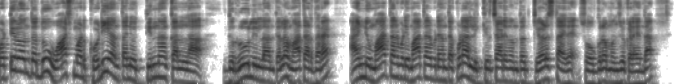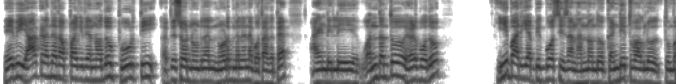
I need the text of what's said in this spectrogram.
ಕೊಟ್ಟಿರೋವಂಥದ್ದು ವಾಶ್ ಮಾಡಿ ಕೊಡಿ ಅಂತ ನೀವು ತಿನ್ನೋಕ್ಕಲ್ಲ ಇದು ರೂಲ್ ಇಲ್ಲ ಅಂತೆಲ್ಲ ಮಾತಾಡ್ತಾರೆ. ಆ್ಯಂಡ್ ನೀವು ಮಾತಾಡಬೇಡಿ ಮಾತಾಡಬೇಡಿ ಅಂತ ಕೂಡ ಅಲ್ಲಿ ಕಿರ್ಚಾಡಿದಂಥದ್ದು ಕೇಳಿಸ್ತಾ ಇದೆ. ಸೊ ಉಗ್ರ ಮಂಜು ಕಡೆಯಿಂದ. ಮೇ ಬಿ ಯಾರ ಕಡೆಯಿಂದ ತಪ್ಪಾಗಿದೆ ಅನ್ನೋದು ಪೂರ್ತಿ ಎಪಿಸೋಡ್ ನೋಡಿದ ನೋಡಿದ್ಮೇಲೆ ಗೊತ್ತಾಗುತ್ತೆ. ಆ್ಯಂಡ್ ಇಲ್ಲಿ ಒಂದಂತೂ ಹೇಳ್ಬೋದು, ಈ ಬಾರಿಯ ಬಿಗ್ ಬಾಸ್ ಸೀಸನ್ ಹನ್ನೊಂದು ಖಂಡಿತವಾಗ್ಲೂ ತುಂಬ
